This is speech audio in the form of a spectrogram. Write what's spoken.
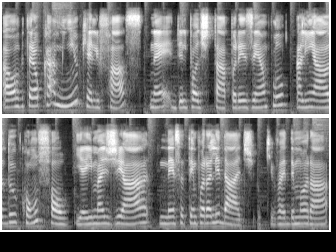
a órbita é o caminho que ele faz, né? Ele pode estar, por exemplo, alinhado com o Sol e aí imagiar nessa temporalidade, o que vai demorar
